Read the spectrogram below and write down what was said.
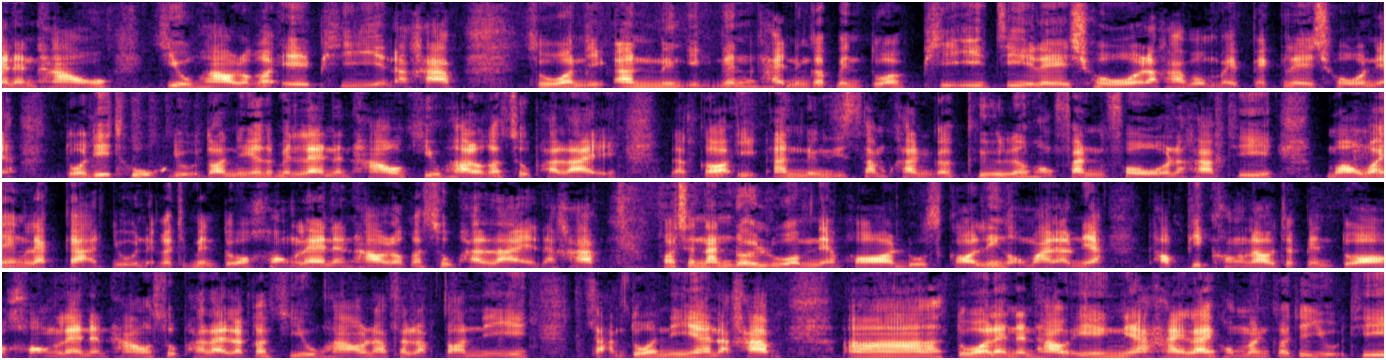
Land and House Q House แล้วก็ AP นะครับ ส่วนอีกอันนึงอีกเงื่อนไขหนึ่งก็เป็นตัว PEG ratio นะครับผม PEG ratio เนี่ยตัวที่ถูกอยู่ตอนนี้ก็จะเป็น Land and House Q House แล้วก็ศุภาลัย แล้วก็อีกอันนึงที่สำคัญก็คือเรื่องของ Fund Flow นะครับที่มองว่ายัง laggard อยู่เนี่ยก็จะเป็นตัวของ Land and House แล้วก็ศุภาลัยนะครับเพราะฉะนั้นโดยรวมเนี่ยพอดู scoring ออกมาแล้วเนี่ย top pick ของเราจะเป็นตัวของ Land and House ศุภาลัยแล้วก็ Q House นะสำหรับตอนนี้ 3 ตัวนี้นะครับตัว Land and House เองเนี่ยไฮไลท์ของมันก็จะอยู่ที่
